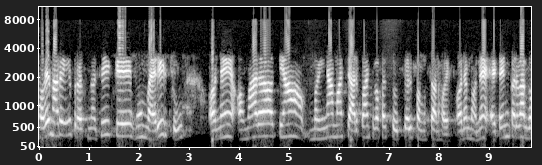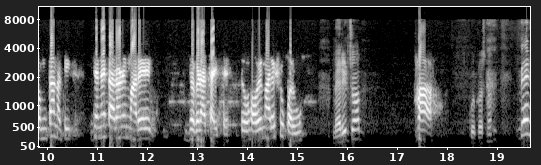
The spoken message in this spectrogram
હવે મારો એ પ્રશ્ન છે કે હું મેરિડ છું અને અમારા ત્યાં મહિનામાં ચાર પાંચ વખત સોશિયલ ફંક્શન હોય અને મને એટેન્ડ કરવા ગમતા નથી જેને કારણે મારે ઝઘડા થાય છે. તો હવે મારે શું કરવું? મેરિડ છો આપ? હા. કોઈ પ્રશ્ન? બેન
